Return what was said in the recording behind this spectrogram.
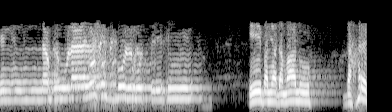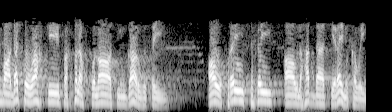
انه لا يحب المسرفين اے بنی ادمانو د هر عبادت په وخت کې په خپل خپل سنگار وسی او خری صفی او له حد تیری مکوي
